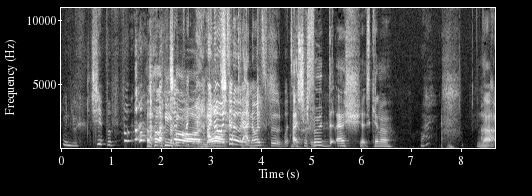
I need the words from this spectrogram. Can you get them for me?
When you chip a food. oh, no, no. I know it's food. I know it's food. What's a It's chippy? food-ish. It's kind of. What? Nah, Uh,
